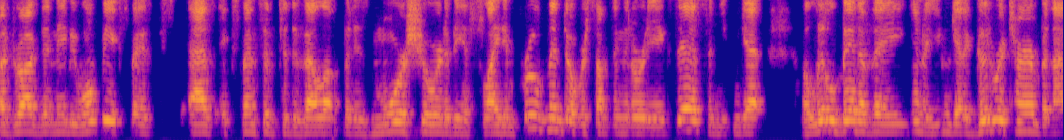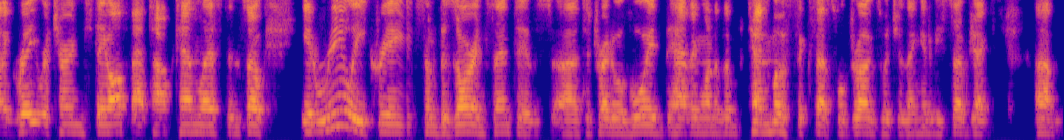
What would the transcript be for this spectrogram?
a drug that maybe won't be exp- as expensive to develop, but is more sure to be a slight improvement over something that already exists. And you can get a little bit of a, you know, you can get a good return, but not a great return stay off that top 10 list. And so it really creates some bizarre incentives uh, to try to avoid having one of the 10 most successful drugs, which are then going to be subject um,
